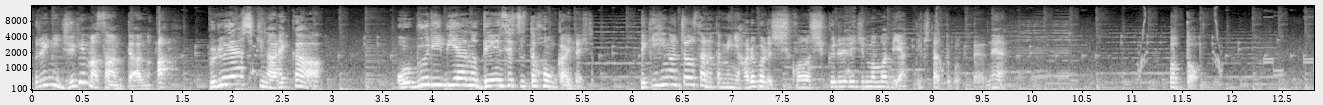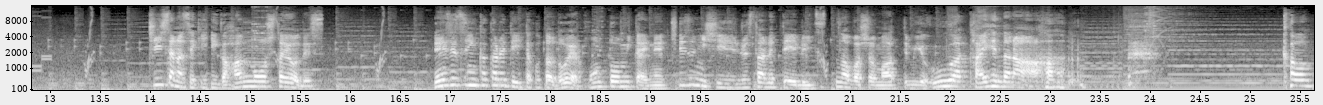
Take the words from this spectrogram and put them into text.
それにジュゲマさんってあの、あ、古屋敷のあれか。オブリビアの伝説って本書いた人。石碑の調査のためにはるばるこのシクレル島までやってきたってことだよね。ちょっと。小さな石碑が反応したようです。伝説に書かれていたことはどうやら本当みたいね。地図に記されている5つの場所を回ってみよう。うわ、大変だな こっ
